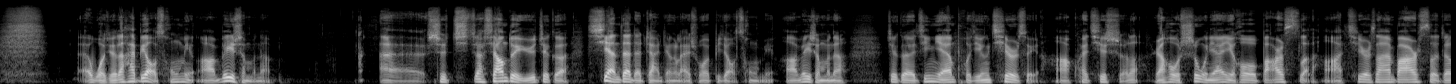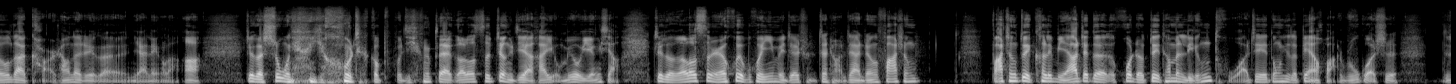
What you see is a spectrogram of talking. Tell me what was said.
呃，我觉得还比较聪明啊。为什么呢？呃，是相相对于这个现在的战争来说比较聪明啊？为什么呢？这个今年普京七十岁了啊，快七十了，然后十五年以后八十四了啊，七十三、八十四，这都在坎儿上的这个年龄了啊。这个十五年以后，这个普京在俄罗斯政界还有没有影响？这个俄罗斯人会不会因为这这场战争发生？发生对克里米亚这个或者对他们领土啊这些东西的变化，如果是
